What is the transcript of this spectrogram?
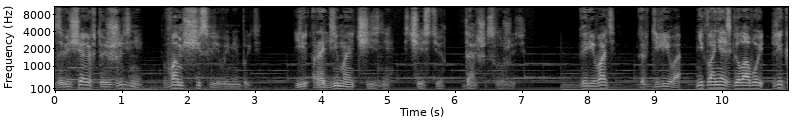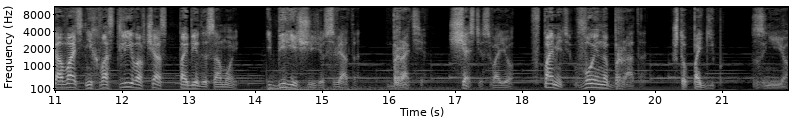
Завещаю в той жизни вам счастливыми быть и родимой отчизне с честью дальше служить. Горевать горделиво, не клонясь головой, ликовать нехвастливо в час победы самой и беречь ее свято, братья, счастье свое, в память воина-брата, что погиб за нее.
